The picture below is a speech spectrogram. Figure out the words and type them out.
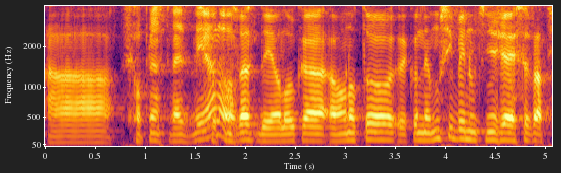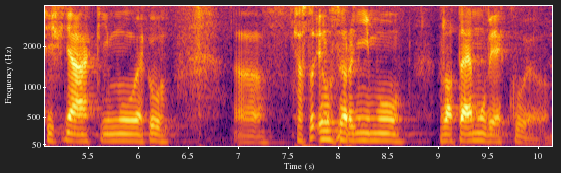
A schopnost vést dialog. Schopnost vést dialog a, a ono to jako nemusí být nutně, že se vracíš k nějakému jako, uh, často iluzornímu zlatému věku. Jo.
